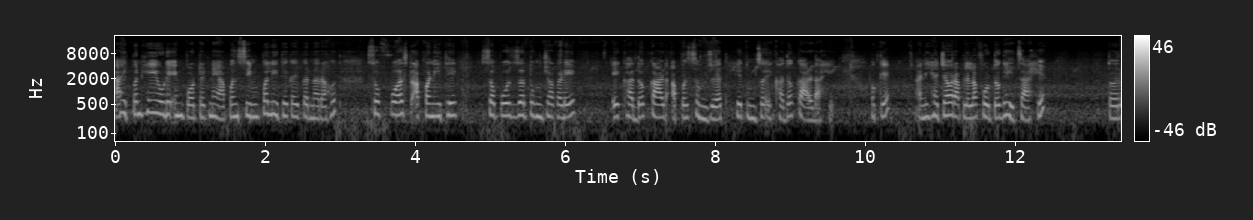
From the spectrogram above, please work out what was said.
आहेत. पण हे एवढे इम्पॉर्टंट नाही आपण सिंपल इथे काय करणार आहोत. सो फर्स्ट आपण इथे सपोज जर तुमच्याकडे एखादं कार्ड आपण समजूयात हे तुमचं एखादं कार्ड आहे. ओके? आणि ह्याच्यावर आपल्याला फोटो घ्यायचा आहे. तर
